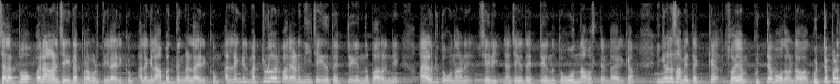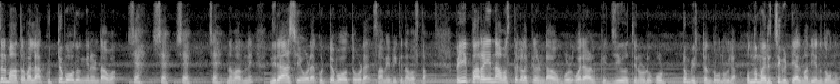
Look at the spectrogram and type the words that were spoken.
ചിലപ്പോൾ ഒരാൾ ചെയ്ത പ്രവൃത്തിയിലായിരിക്കും അല്ലെങ്കിൽ അബദ്ധങ്ങളിലായിരിക്കും അല്ലെങ്കിൽ മറ്റുള്ളവർ പറയാണ് നീ ചെയ്ത് തെറ്റ് എന്ന് പറഞ്ഞ് അയാൾക്ക് തോന്നാണ് ശരി ഞാൻ ചെയ്ത് തെറ്റ് എന്ന് തോന്നുന്ന അവസ്ഥ ഉണ്ടായിരിക്കാം. ഇങ്ങനെയുള്ള സമയത്തൊക്കെ സ്വയം കുറ്റബോധം ഉണ്ടാവുക. കുറ്റപ്പെടുത്തൽ മാത്രമല്ല കുറ്റബോധം ഇങ്ങനെ ഉണ്ടാവുക. ഷേ ഷേ ഷേ ഛേ എന്ന് പറഞ്ഞ് നിരാശയോടെ കുറ്റബോധത്തോടെ സമീപിക്കുന്ന അവസ്ഥ. അപ്പോൾ ഈ പറയുന്ന അവസ്ഥകളൊക്കെ ഉണ്ടാകുമ്പോൾ ഒരാൾക്ക് ജീവിതത്തിനോട് ഒട്ടും ഇഷ്ടം തോന്നൂല. ഒന്ന് മരിച്ചു കിട്ടിയാൽ മതിയെന്ന് തോന്നും.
